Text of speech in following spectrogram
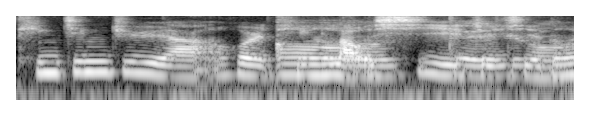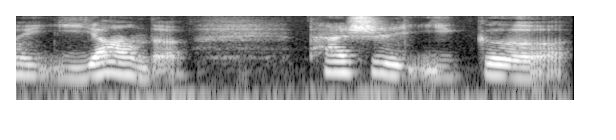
听京剧啊，或者听嗯老戏这些东西一样的，它是一个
